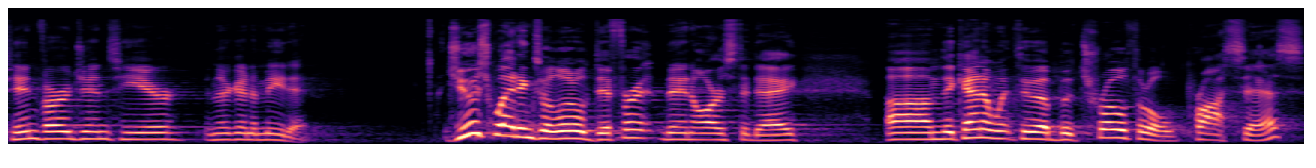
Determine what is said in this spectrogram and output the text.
10 virgins here, and they're going to meet it. Jewish weddings are a little different than ours today. Um, they kind of went through a betrothal process,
